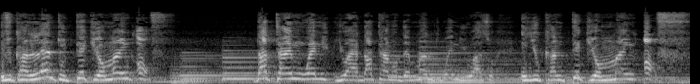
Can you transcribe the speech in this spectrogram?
If you can learn to take your mind off, that time when you are at that time of the month when you are so, and you can take your mind off.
